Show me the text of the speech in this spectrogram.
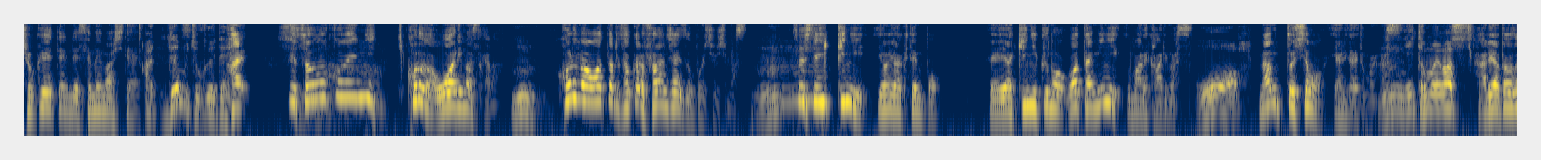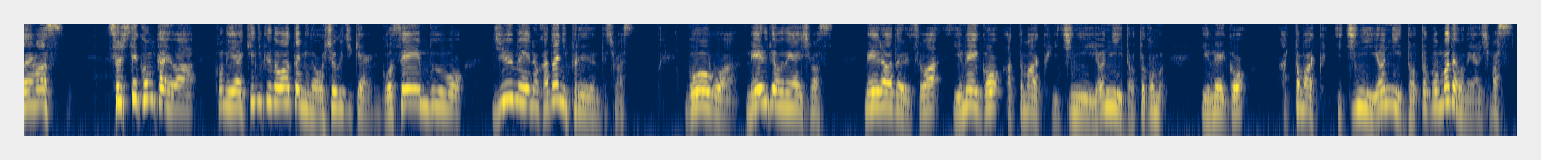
直営店で攻めまして、あ全部直営店。はいでその頃にコロナ終わりますから。うん。コロナ終わったらそこからフランチャイズを募集します。うん。そして一気に400店舗、えー焼肉のワタミに生まれ変わります。おお何としてもやりたいと思います、うんいいと思います。ありがとうございます。そして今回はこの焼肉のワタミのお食事券5000円分を10名の方にプレゼントします。ご応募はメールでお願いします。メールアドレスは夢5アットマーク 1242.com 夢5アットマーク 1242.com までお願いします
